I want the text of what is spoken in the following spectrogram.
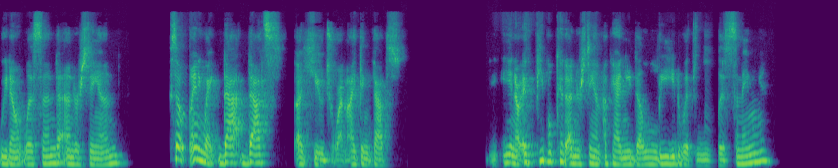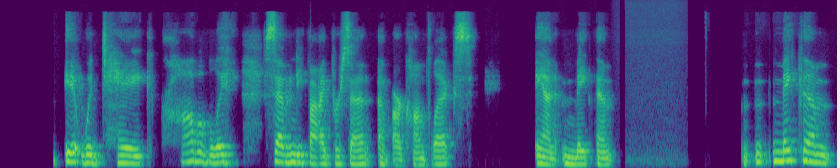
we don't listen to understand. So anyway, that that's a huge one. I think that's you know, if people could understand, okay, I need to lead with listening it would take probably 75% of our conflicts and make them make them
